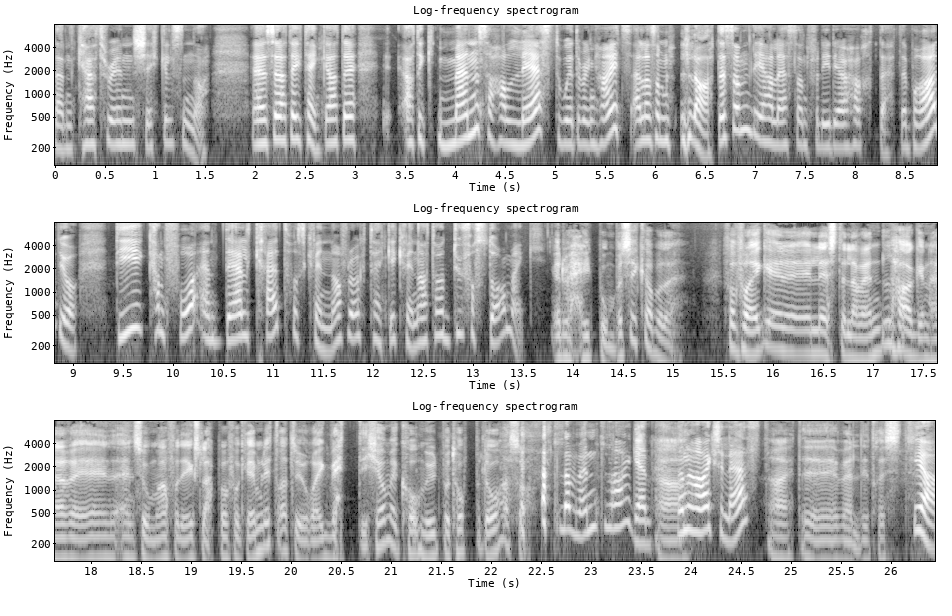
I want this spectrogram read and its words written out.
den Catherine-skikkelsen, da. Eh, så jeg tenker at, det, at det, menn som har lest Withering Heights, eller som later som de har lest den fordi de har hørt dette på radio, de kan få en del kred hos kvinner, for da tenker kvinner at du forstår meg. Er du helt bombesikker på det? For, for jeg eh, leste Lavendelhagen her en, en sommer fordi jeg slapp å få krimlitteratur, og jeg vet ikke om jeg kom ut på topp da, altså. Lavendelhagen. Ja. Den har jeg ikke lest. Nei, det er veldig trist. Ja.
